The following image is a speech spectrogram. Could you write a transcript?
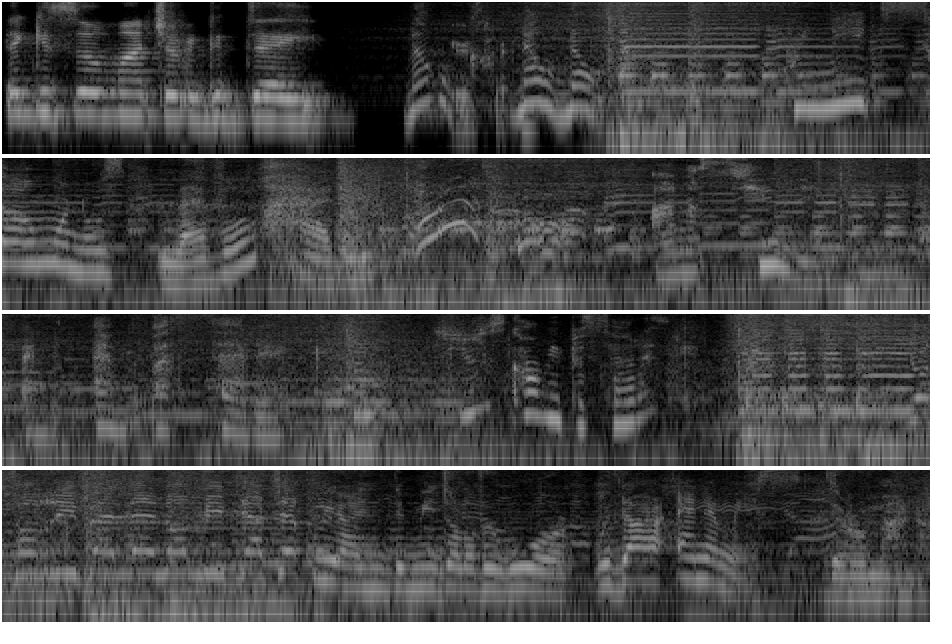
Thank you so much. Have a good day. No, no, no. We need someone who's level headed, unassuming, and empathetic. Did you just call me pathetic? We are in the middle of a war with our enemies, the Romanos.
